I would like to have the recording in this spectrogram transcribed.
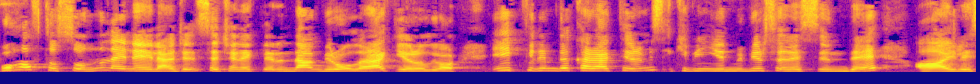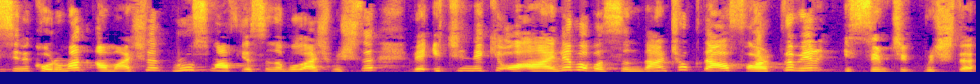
bu hafta sonunun en eğlenceli seçeneklerinden biri olarak yer alıyor. İlk filmde karakterimiz 2021 senesinde ailesini korumak amaçlı Rus mafyasına bulaşmıştı ve içindeki o aile babasından çok daha farklı bir isim çıkmıştı.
